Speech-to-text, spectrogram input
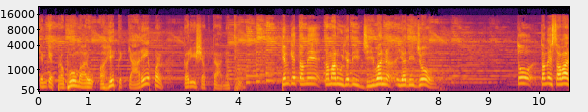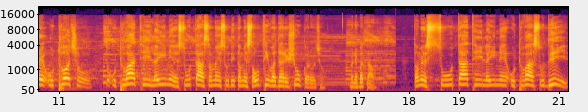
કેમ કે પ્રભુ મારું અહિત ક્યારે પણ કરી શકતા નથી. કેમ કે તમે, તમારું યદિ જીવન યદિ જો, તો તમે સવારે ઉઠો છો, તો ઉઠવાથી લઈને સૂતા સમય સુધી તમે સૌથી વધારે શું કરો છો? મને બતાવો. તમે સૂતાથી લઈને ઉઠવા સુધી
